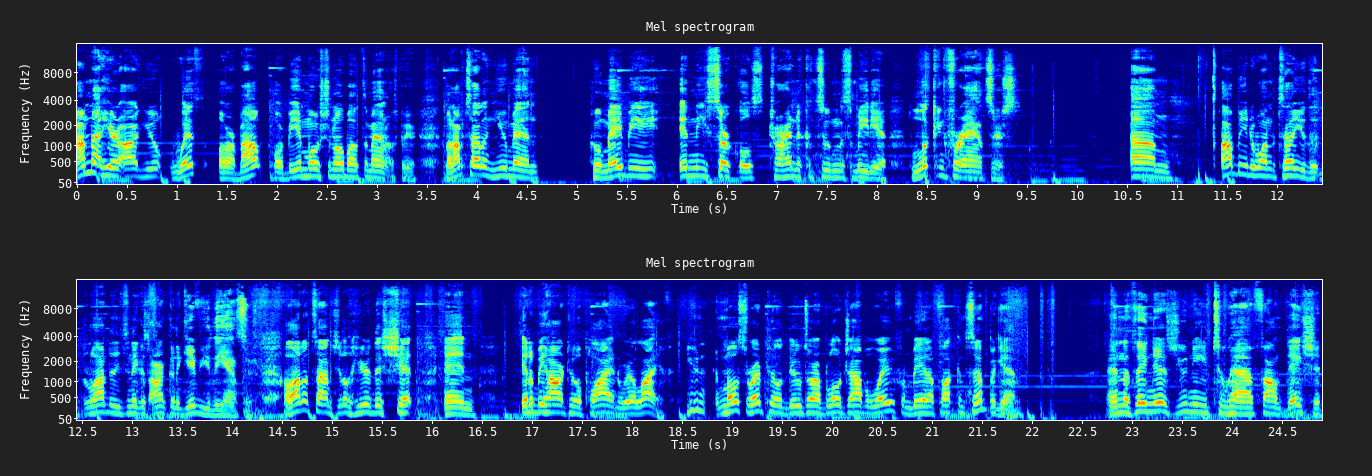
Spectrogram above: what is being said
I'm not here to argue with or about or be emotional about the manosphere, but I'm telling you men who may be in these circles trying to consume this media looking for answers. Um, I'll be the one to tell you that a lot of these niggas aren't going to give you the answers. A lot of times you'll hear this shit and it'll be hard to apply in real life. You most red pill dudes are a blowjob away from being a fucking simp again. And the thing is, you need to have foundation.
